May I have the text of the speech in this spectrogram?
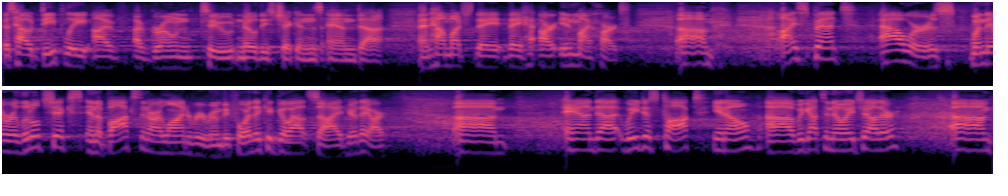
is how deeply I've, I've grown to know these chickens and, uh, and how much they, they are in my heart. Um, I spent hours when they were little chicks in a box in our laundry room before they could go outside. Here they are. Um, and uh, we just talked, you know, uh, we got to know each other. Um,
